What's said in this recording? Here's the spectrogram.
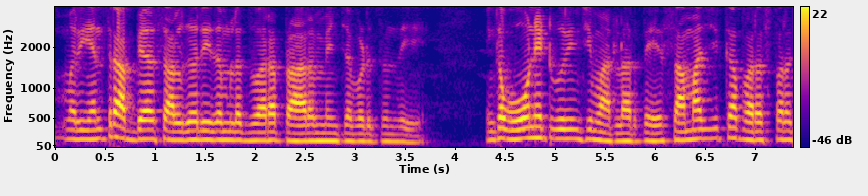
మరి యంత్ర అభ్యాస అల్గోరిథంల ద్వారా ప్రారంభించబడుతుంది. ఇంకా ఓనెట్ గురించి మాట్లాడితే సామాజిక పరస్పర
